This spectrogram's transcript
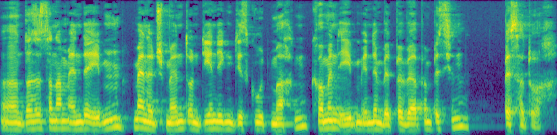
äh, das ist dann am Ende eben Management und diejenigen, die es gut machen, kommen eben in dem Wettbewerb ein bisschen besser durch.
